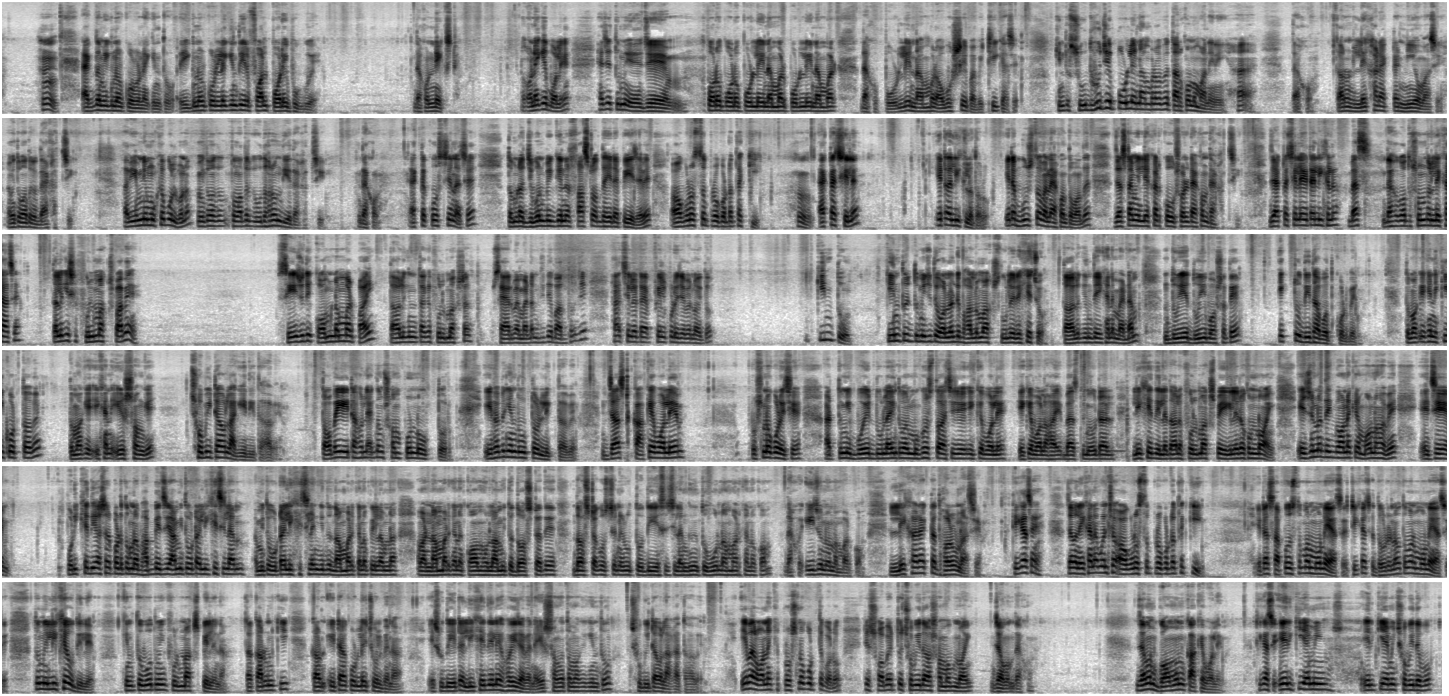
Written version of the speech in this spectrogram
হুম? একদম ইগনোর করব না কিন্তু। ইগনোর করলে কিন্তু এর ফল পরে ভুগবে। দেখো নেক্সট অনেকে বলে হ্যাঁ যে তুমি, যে পড়ো পড়ো, পড়লেই নাম্বার পড়লেই নাম্বার দেখো, পড়লে নাম্বার অবশ্যই পাবে, ঠিক আছে। কিন্তু শুধু যে পড়লে নাম্বার পাবে, তার কোনো মানে নেই হ্যাঁ? দেখো, কারণ লেখার একটা নিয়ম আছে, আমি তোমাদেরকে দেখাচ্ছি। আমি এমনি মুখে বলব না, আমি তোমাকে তোমাদেরকে উদাহরণ দিয়ে দেখাচ্ছি। দেখো, একটা কোশ্চেন আছে, তোমরা জীবনবিজ্ঞানের ফার্স্ট অধ্যায় এটা পেয়ে যাবে অগ্রস্ত প্রকটতা কী? হুম, একটা ছেলে এটা লিখলো ধরো। এটা বুঝতে হবে না এখন তোমাদের। জাস্ট আমি লেখার কৌশলটা এখন দেখাচ্ছি। যে একটা ছেলে এটা লিখলো, ব্যাস, দেখো কত সুন্দর লেখা আছে। তাহলে কি সে ফুল মার্কস পাবে? সে যদি কম নাম্বার পায়, তাহলে কিন্তু তাকে ফুল মার্কসটা স্যার বা ম্যাডাম দিতে বাধ্য যে হ্যাঁ ছেলেটা ফেল করে যাবে নয়তো। কিন্তু কিন্তু তুমি যদি অলরেডি ভালো মার্কস তুলে রেখেছো, তাহলে কিন্তু এখানে ম্যাডাম দুয়ে দুই বসাতে একটু দ্বিধাবোধ করবেন। তোমাকে এখানে কি করতে হবে? তোমাকে এখানে এর সঙ্গে ছবিটাও লাগিয়ে দিতে হবে। তবে এটা হলো একদম সম্পূর্ণ উত্তর। এভাবে কিন্তু উত্তর লিখতে হবে। জাস্ট কাকে বলে? প্রশ্ন করেছে। আর তুমি বইয়ের দু লাইন তোমার মুখস্থ আছে যে একে বলে, একে বলা হয়। ব্যাস, তুমি ওটা লিখে দিলে তাহলে ফুল মার্কস পেয়ে গেলে এরকম নয়। এই জন্য দেখবে অনেকের মনে হবে, এই যে পরীক্ষা দিয়ে আসার পরে তোমরা ভাববে যে আমি তো ওটা লিখেছিলাম। আমি তো ওটা লিখেছিলাম কিন্তু নাম্বার কেন পেলাম না? আমার নাম্বার কেন কম হলো? আমি তো দশটাতে দশটা কোশ্চেনের উত্তর দিয়ে এসেছিলাম কিন্তু তবুও নাম্বার কেন কম? দেখো, এই জন্য নাম্বার কম। লেখার একটা ধরন আছে, ঠিক আছে? যেমন এখানে বলছে অগ্রস্ত প্রকটতা কী? এটা সাপোজ তোমার মনে আছে, ঠিক আছে? ধরে নাও তোমার মনে আছে, তুমি লিখেও দিলে, কিন্তু তবুও তুমি ফুল মার্কস পেলে না। তার কারণ কি? কারণ এটা করলে চলবে না। এ শুধু এটা লিখে দিলে হয়ে যাবে না, এর সঙ্গে তোমাকে কিন্তু ছবিটাও লাগাতে হবে। এবার অনেকে প্রশ্ন করতে পারো যে সবের তো ছবি দেওয়া সম্ভব নয়, যেমন দেখো। যেমন গমন কাকে বলে? ঠিক আছে, এর কি আমি, এর কি আমি ছবি দেবো?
